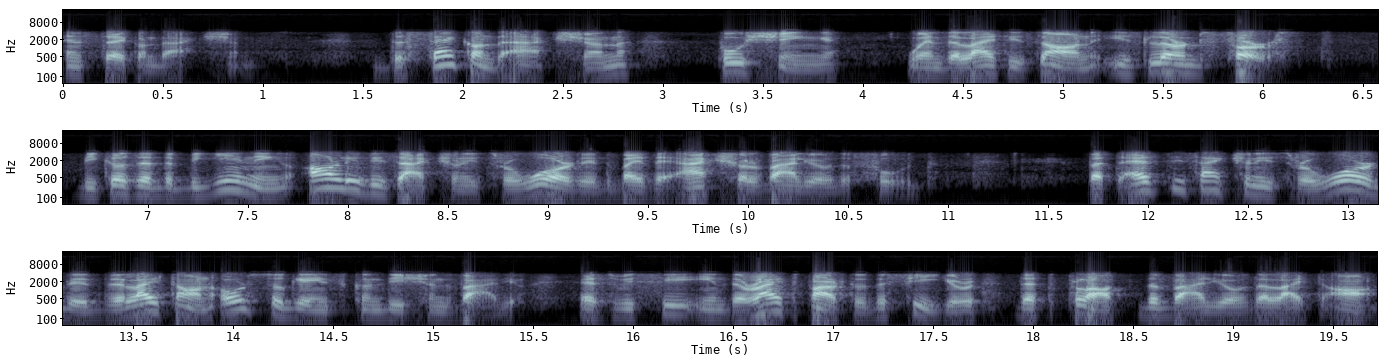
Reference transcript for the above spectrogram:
and second actions. The second action, pushing when the light is on, is learned first because at the beginning only this action is rewarded by the actual value of the food. But as this action is rewarded, the light on also gains conditioned value, as we see in the right part of the figure that plots the value of the light on.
